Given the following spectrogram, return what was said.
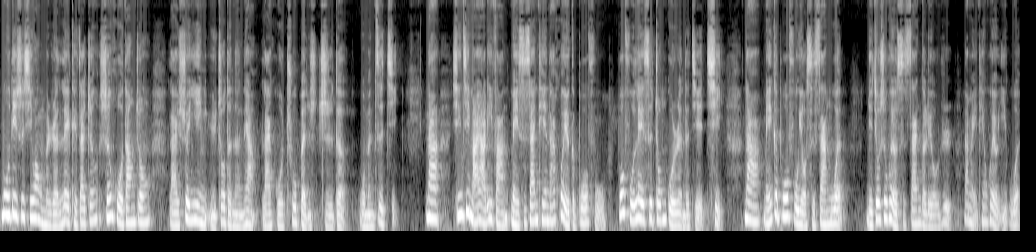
目的是希望我们人类可以在生生活当中来顺应宇宙的能量，来活出本质的我们自己。那星际玛雅历法每十三天，它会有一个波幅，波幅类似中国人的节气。那每一个波幅有十三问，也就是会有十三个流日。那每天会有一问。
